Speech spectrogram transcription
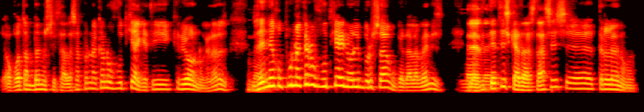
εγώ όταν μπαίνω στη θάλασσα πρέπει να κάνω βουτιά γιατί κρυώνω. Καταλάβες. Ναι. Δεν έχω που να κάνω βουτιά, είναι όλοι μπροστά μου. Καταλαβαίνεις; Ναι, δηλαδή ναι. τέτοιες καταστάσεις ε, τρελαίνομαι.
